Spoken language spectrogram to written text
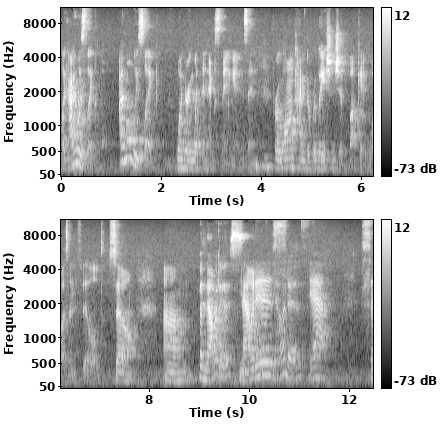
Like I was like, I'm always like wondering what the next thing is, and for a long time the relationship bucket wasn't filled. So um, But now it is. now it is. Now it is. Yeah. So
